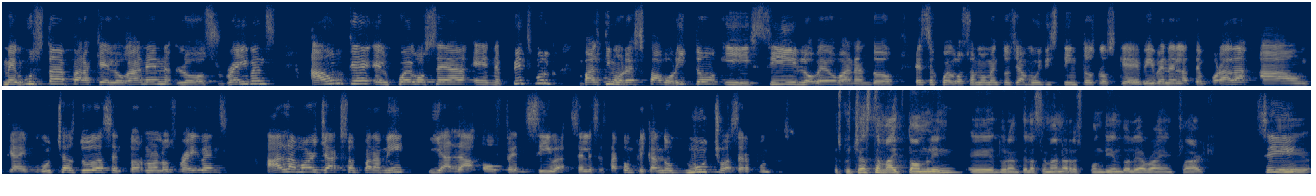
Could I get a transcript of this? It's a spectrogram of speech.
Me gusta para que lo ganen los Ravens, aunque el juego sea en Pittsburgh, Baltimore es favorito y sí lo veo ganando ese juego. Son momentos ya muy distintos los que viven en la temporada, aunque hay muchas dudas en torno a los Ravens, a Lamar Jackson para mí y a la ofensiva. Se les está complicando mucho hacer puntos. ¿Escuchaste a Mike Tomlin eh, durante la semana respondiéndole a Ryan Clark? Sí. Eh,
